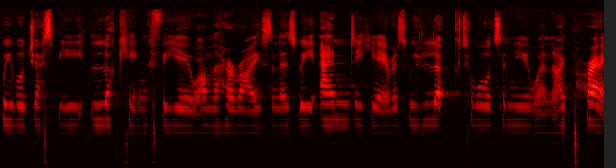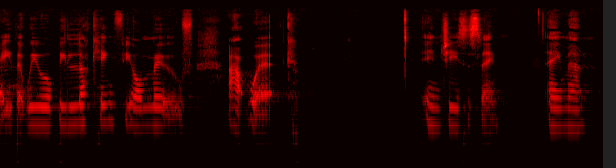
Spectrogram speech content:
we will just be looking for you on the horizon as we end a year, as we look towards a new one. I pray that we will be looking for your move at work. In Jesus' name, amen.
